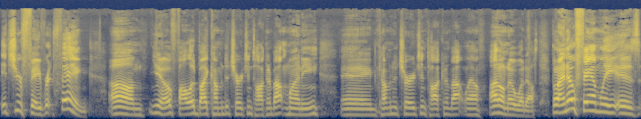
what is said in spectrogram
it's your favorite thing, um, you know, followed by coming to church and talking about money and coming to church and talking about, well, I don't know what else. But I know family is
